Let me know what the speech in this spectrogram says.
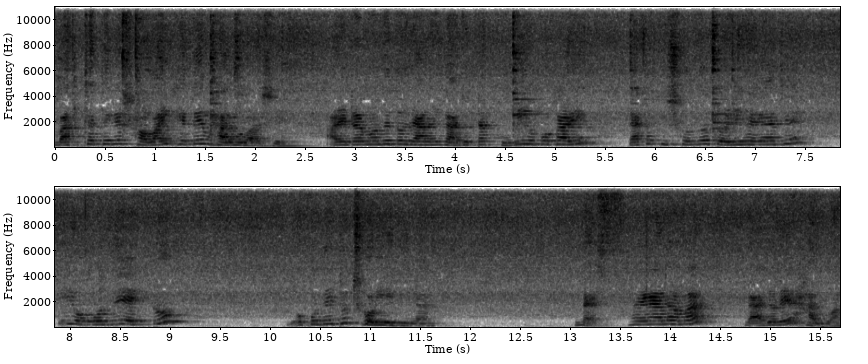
বাচ্চা থেকে সবাই খেতে ভালোবাসে। আর এটার মধ্যে তো জানোই গাজরটা খুবই উপকারী। দেখো কি সুন্দর তৈরি হয়ে গেছে। এই ওপর দিয়ে একটু, ওপর দিয়ে একটু ছড়িয়ে দিলাম। ব্যাস, হয়ে গেল আমার গাজরের হালুয়া।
